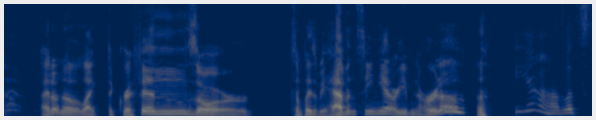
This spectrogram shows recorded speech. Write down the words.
I don't know, like the Griffins or someplace we haven't seen yet or even heard of? yeah, let's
